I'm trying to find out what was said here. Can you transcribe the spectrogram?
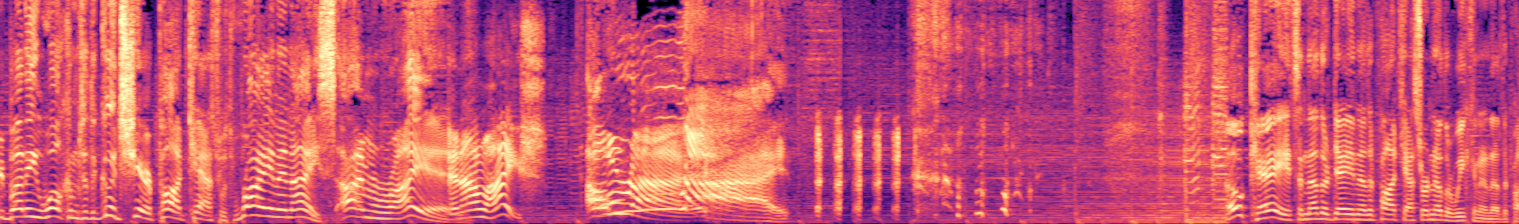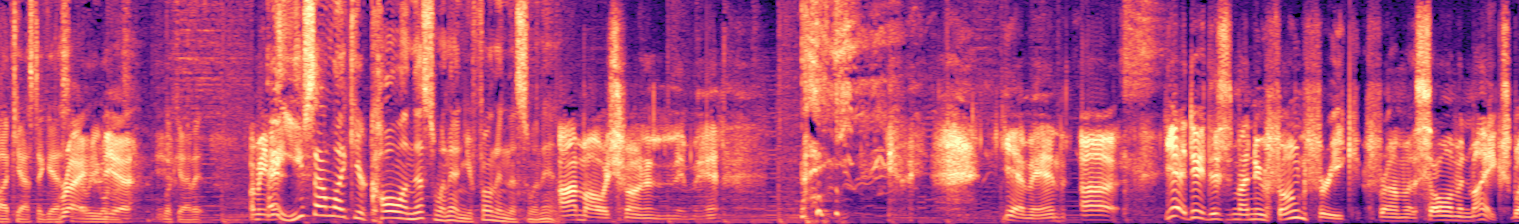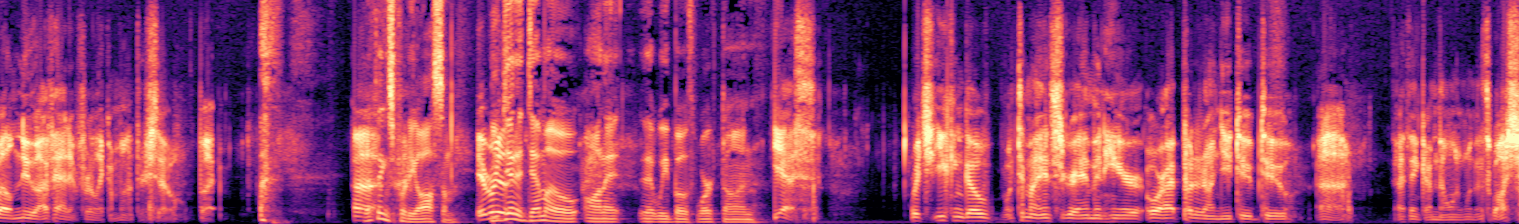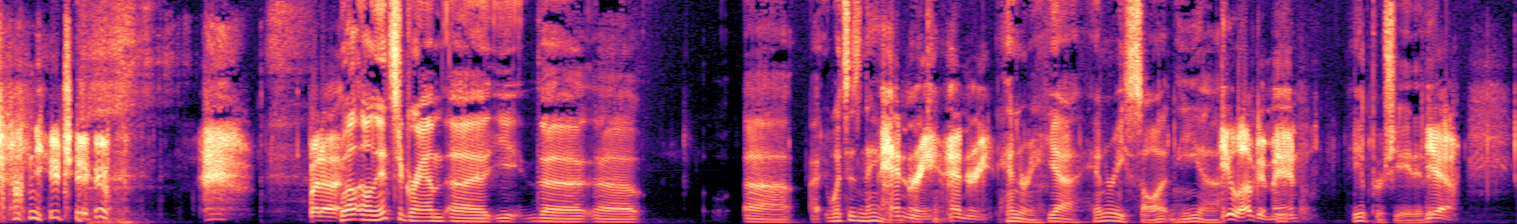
everybody. Welcome to the Good Share podcast with Ryan and Ice. I'm Ryan. And I'm Ice. All All right. right. okay, it's another day, another podcast, or another week and another podcast, I guess. Right, However you want yeah, to yeah. look at it. I mean, Hey, you sound like you're calling this one in. You're phoning this one in. I'm always phoning it in, man. yeah, man. Uh, yeah, dude, this is my new phone freak from uh, Solomon Mics. Well, new. I've had it for like a month or so, but that thing's pretty awesome. uh, it you did a demo on it that we both worked on. yes. Which you can go to my Instagram and hear, or I put it on YouTube too. Uh, I think I'm the only one that's watched it on YouTube. but uh, Well, on Instagram, uh, the uh, what's his name? Henry, Henry, Henry. Yeah, Henry saw it and he uh, he loved it, man. he appreciated it. Yeah,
